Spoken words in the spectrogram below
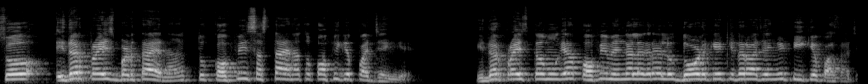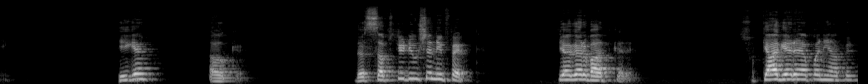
सो इधर प्राइस बढ़ता है ना तो कॉफ़ी सस्ता है ना तो कॉफ़ी के पास जाएँगे। इधर प्राइस कम हो गया कॉफ़ी महँगा लग रहा है लोग दौड़ के किधर आ जाएँगे? टी के पास आ जाएँगे। ठीक है? ओके द सब्सटीट्यूशन इफ़ेक्ट की अगर बात करें सो क्या कह रहे हैं अपन यहाँ पे?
